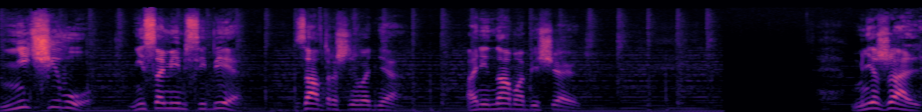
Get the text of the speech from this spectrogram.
ничего, ни самим себе завтрашнего дня. Они нам обещают. Мне жаль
